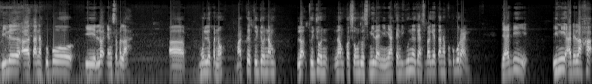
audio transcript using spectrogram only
bila uh, tanah kubur di lot yang sebelah uh, mula penuh maka 76 lot 76029 ini akan digunakan sebagai tanah perkuburan. Jadi ini adalah hak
